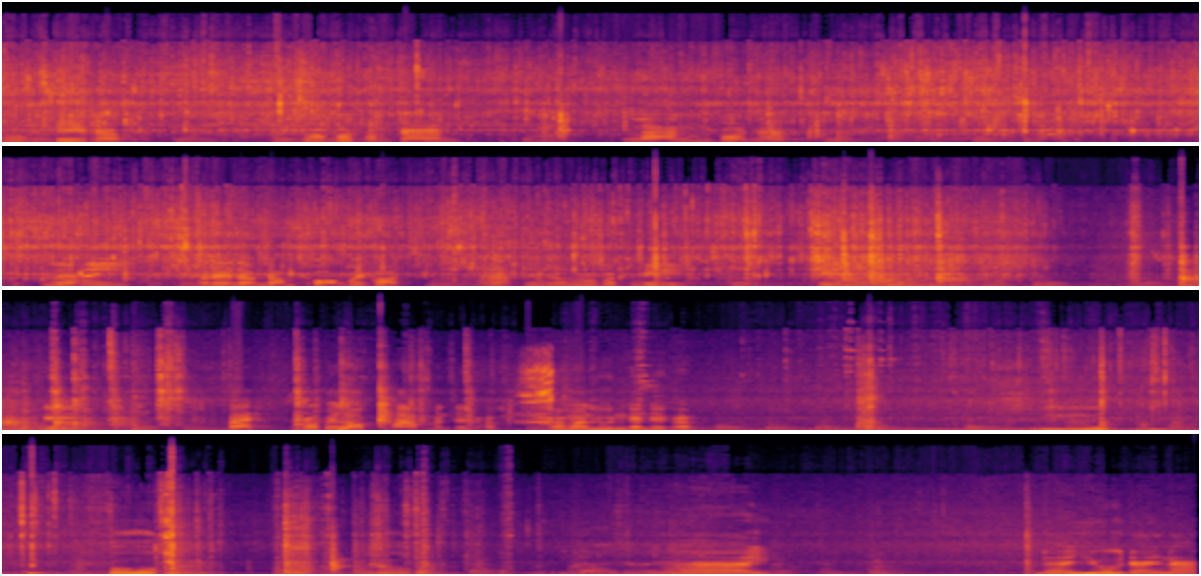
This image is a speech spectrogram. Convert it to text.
โอเคครับ เราก็ทำการล้างมันก่อนนะ เพื่อให้อะไรดำๆออกไปก่อนอะเดี๋ยวเราก็เทเทโอเคไปเราไปลอกคราบมันเถอะครับ เรามาลุ้นกันเถอะครับอือปูปูได้ได้ได้ ได้อยู่ได้นะ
